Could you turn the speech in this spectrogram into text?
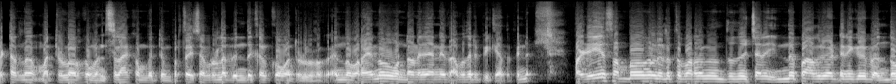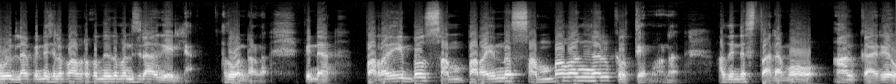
പെട്ടെന്ന് മറ്റുള്ളവർക്ക് മനസ്സിലാക്കാൻ പറ്റും. പ്രത്യേകിച്ച് അവരുടെ ബന്ധുക്കൾക്കോ മറ്റുള്ളവർക്കോ എന്ന് പറയുന്നത് കൊണ്ടാണ് ഞാൻ ഇത് അവതരിപ്പിക്കാത്തത്. പിന്നെ പഴയ സംഭവങ്ങൾ എടുത്ത് പറയുന്നത് എന്തെന്ന് വെച്ചാൽ ഇന്നിപ്പോൾ അവരുമായിട്ട് എനിക്കൊരു ബന്ധവും ഇല്ല പിന്നെ ചിലപ്പോൾ അവർക്കൊന്നും ഇത് മനസ്സിലാകുകയില്ല. അതുകൊണ്ടാണ്. പിന്നെ പറയുമ്പോൾ സം പറയുന്ന സംഭവങ്ങൾ കൃത്യമാണ്. അതിന്റെ സ്ഥലമോ ആൾക്കാരോ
